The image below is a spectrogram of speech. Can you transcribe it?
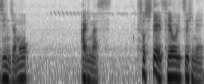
神社もあります。そして、セオリツ姫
